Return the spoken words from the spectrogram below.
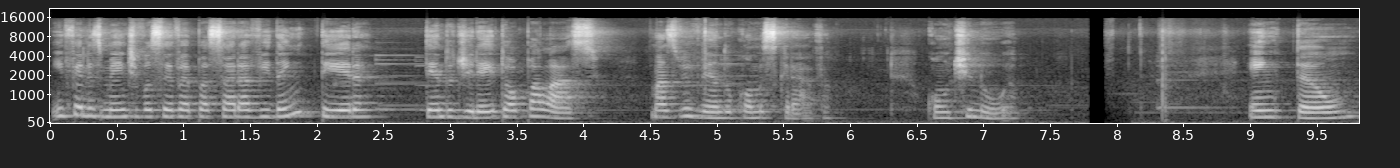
infelizmente você vai passar a vida inteira tendo direito ao palácio, mas vivendo como escrava. Continua. Então,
